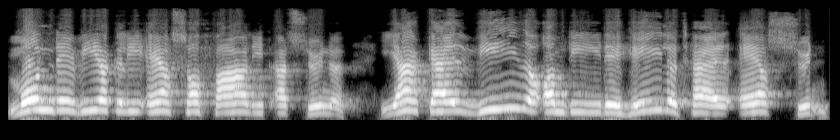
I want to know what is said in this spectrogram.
Mund det virkelig er så farligt at synde, jeg gad vide, om det i det hele taget er synd.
